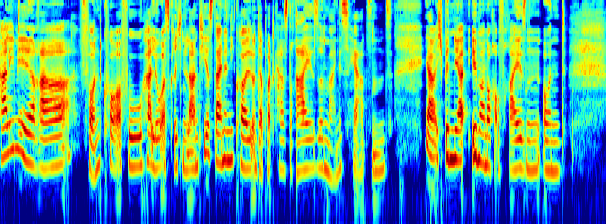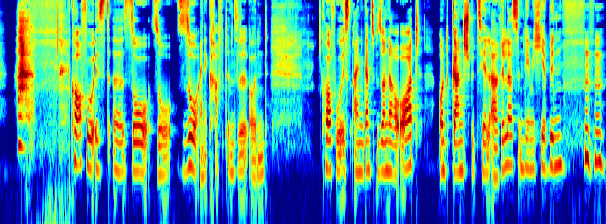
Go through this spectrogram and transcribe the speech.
Kalimera von Korfu. Hallo aus Griechenland. Hier ist deine Nicole und der Podcast Reise meines Herzens. Ja, ich bin ja immer noch auf Reisen und ah, Korfu ist äh, so, so, so eine Kraftinsel und Korfu ist ein ganz besonderer Ort und ganz speziell Arillas, in dem ich hier bin.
